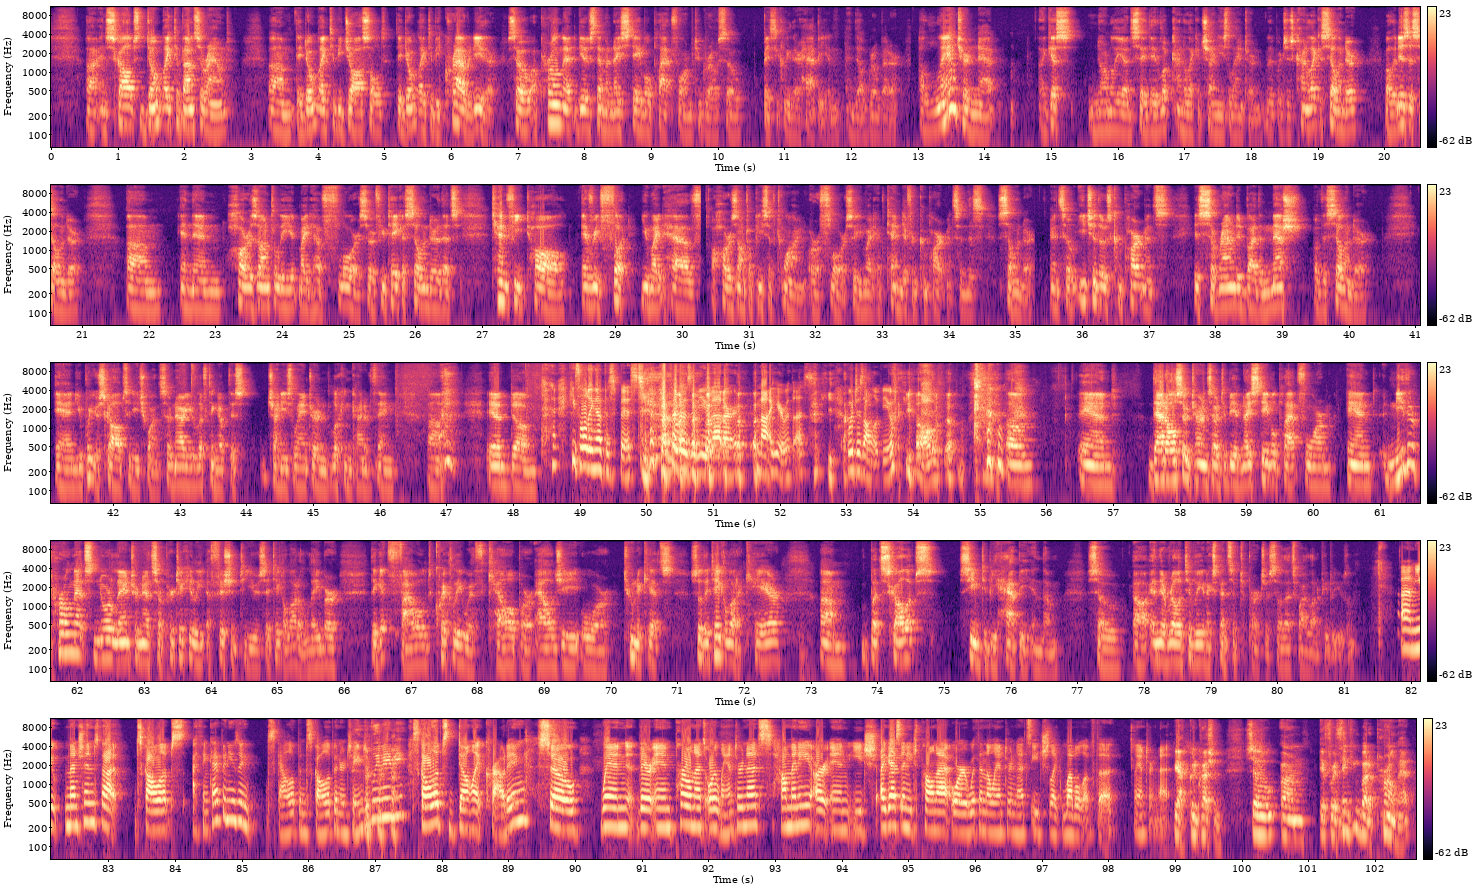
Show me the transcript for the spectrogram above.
uh, and scallops don't like to bounce around um, they don't like to be jostled. They don't like to be crowded either. So a pearl net gives them a nice stable platform to grow. So basically they're happy and, and they'll grow better. A lantern net, I guess normally I'd say they look kind of like a Chinese lantern, which is kind of like a cylinder. Well, it is a cylinder. Um, and then horizontally it might have floors. So if you take a cylinder that's 10 feet tall, every foot you might have a horizontal piece of twine or a floor. So you might have 10 different compartments in this cylinder. And so each of those compartments is surrounded by the mesh of the cylinder. And you put your scallops in each one. So now you're lifting up this Chinese lantern looking kind of thing. Uh, and um, He's holding up his fist for those of you that are not here with us, which is all of you. yeah, all of them. um, and that also turns out to be a nice stable platform. And neither pearl nets nor lantern nets are particularly efficient to use. They take a lot of labor. They get fouled quickly with kelp or algae or tunicates. So they take a lot of care. Um, but scallops seem to be happy in them. So, uh, and they're relatively inexpensive to purchase. So that's why a lot of people use them. Um, you mentioned that scallops, I think I've been using scallop and scallop interchangeably, maybe. scallops don't like crowding. So when they're in pearl nets or lantern nets, how many are in each, I guess, in each pearl net or within the lantern nets, each like level of the lantern net? Yeah, good question. So, um, if we're thinking about a pearl net,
